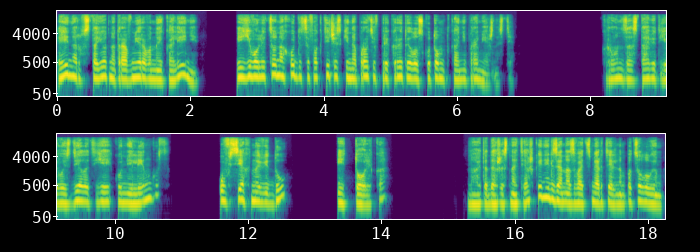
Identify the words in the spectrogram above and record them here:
Эйнар встает на травмированные колени, и его лицо находится фактически напротив прикрытой лоскутом ткани промежности. Крон заставит его сделать ей кунилингус? У всех на виду? И только? Но это даже с натяжкой нельзя назвать смертельным поцелуем,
